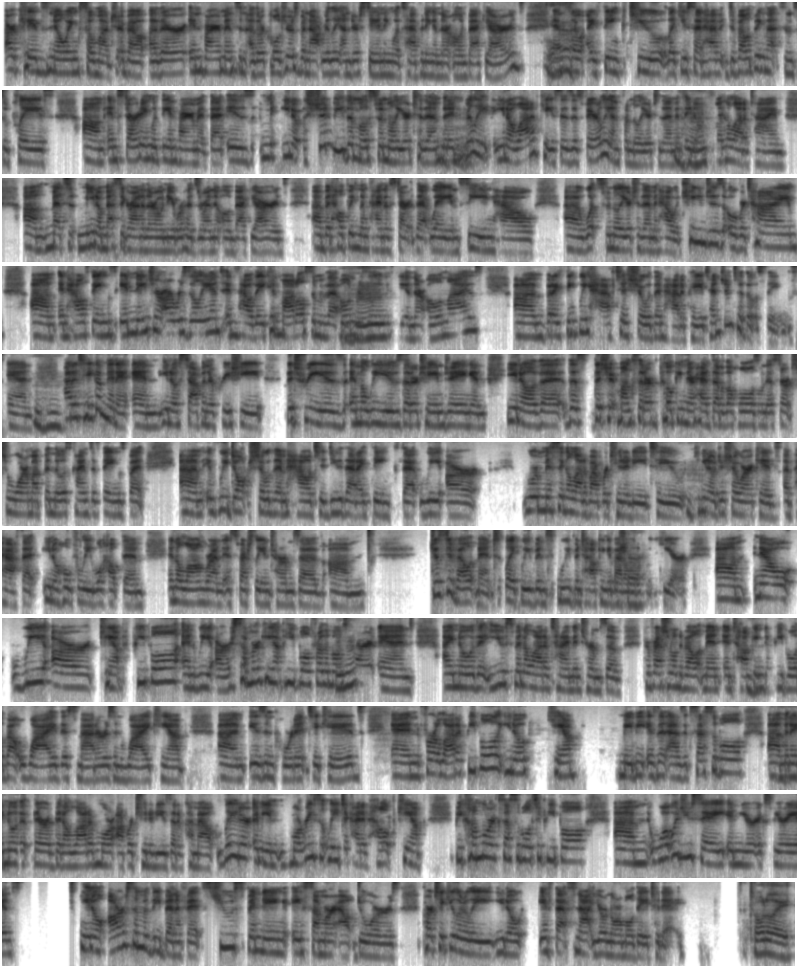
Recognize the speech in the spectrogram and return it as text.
our kids knowing so much about other environments and other cultures but not really understanding what's happening in their own backyards yeah. and so i think to like you said have developing that sense of place um, and starting with the environment that is you know should be the most familiar to them but mm-hmm. in really you know a lot of cases is fairly unfamiliar to them if mm-hmm. they don't mm-hmm. spend a lot of time um, mess, you know messing around in their own neighborhoods or in their own backyards um, but helping them kind of start that way and seeing how uh, what's familiar to them and how it changes over time um, and how things in nature are resilient and how they can model some of that own mm-hmm. resiliency in their own lives. Um, but I think we have to show them how to pay attention to those things and mm-hmm. how to take a minute and you know stop and appreciate the trees and the leaves that are changing and you know the, the the chipmunks that are poking their heads out of the holes when it starts to warm up and those kinds of things but um, if we don't show them how to do that i think that we are we're missing a lot of opportunity to mm-hmm. you know to show our kids a path that you know hopefully will help them in the long run especially in terms of um, just development like we've been we've been talking about sure. a little bit here um, now we are camp people and we are summer camp people for the most mm-hmm. part and i know that you spend a lot of time in terms of professional development and talking mm-hmm. to people about why this matters and why camp um, is important to kids and for a lot of people you know camp maybe isn't as accessible. Um. And I mm-hmm. know that there have been a lot of more opportunities that have come out later. I mean, more recently to kind of help camp become more accessible to people. Um, what would you say in your experience? You know, are some of the benefits to spending a summer outdoors, particularly, you know, if that's not your normal day to day? Totally.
